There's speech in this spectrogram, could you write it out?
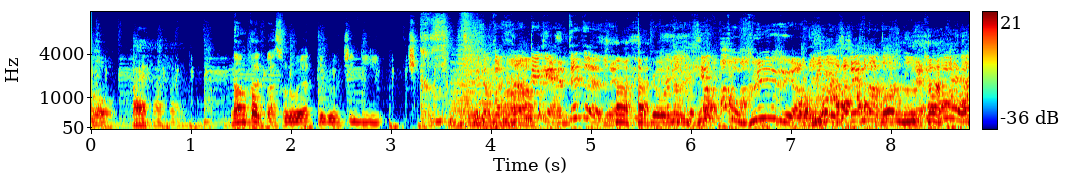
信を、はいはいはい何回かそれをやってるうちに引っかかったんですよ。やっぱ何回かやってたよね。いや俺なんか結構グイグイアピールしてんなと思って。2回目だよ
